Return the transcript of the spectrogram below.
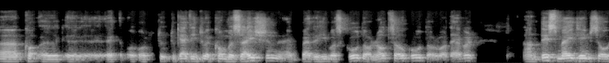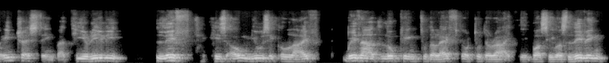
uh, uh, uh, or to, to, get into a conversation, whether he was good or not so good or whatever. And this made him so interesting, but he really lived his own musical life without looking to the left or to the right. It was he was living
